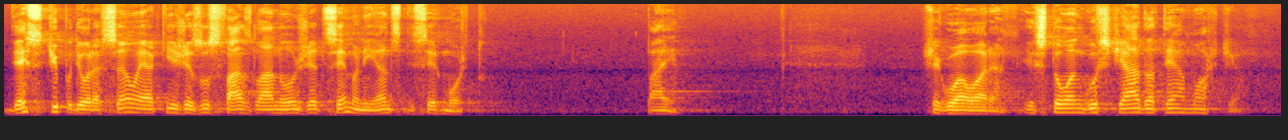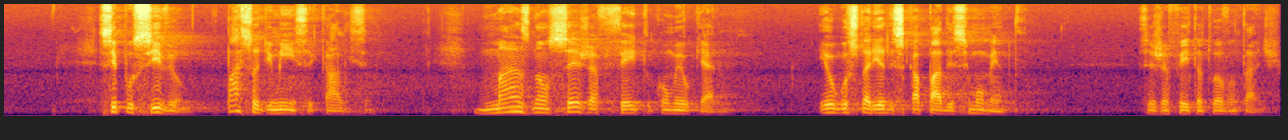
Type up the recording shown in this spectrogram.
desse tipo de oração, é a que Jesus faz lá no Getsemane antes de ser morto. Pai, chegou a hora, estou angustiado até a morte. Se possível, passa de mim esse cálice mas não seja feito como eu quero. Eu gostaria de escapar desse momento. Seja feita a tua vontade.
